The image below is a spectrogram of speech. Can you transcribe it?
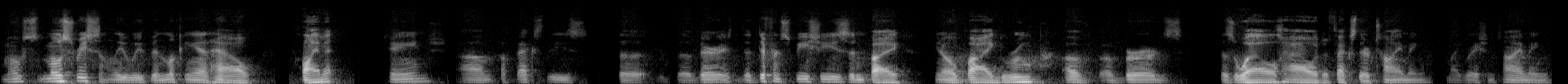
most most recently we've been looking at how climate change um, affects these the the various the different species and by you know by group of, of birds as well how it affects their timing migration timing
